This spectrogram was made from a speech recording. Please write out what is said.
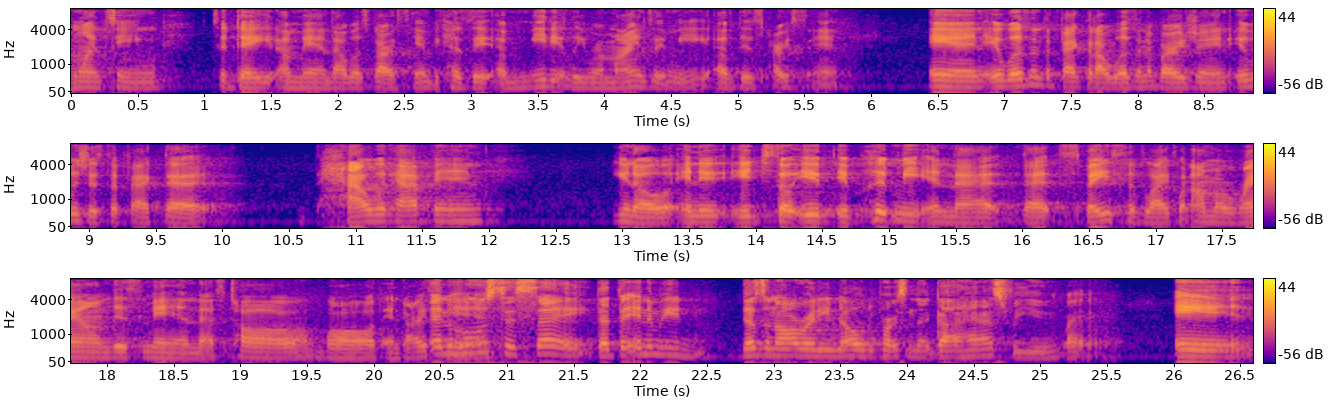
wanting to date a man that was dark skinned because it immediately reminded me of this person. And it wasn't the fact that I wasn't a virgin, it was just the fact that how it happened, you know, and it, it so it, it put me in that that space of like when I'm around this man that's tall, bald, and dark and who's to say that the enemy doesn't already know the person that God has for you? right. and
